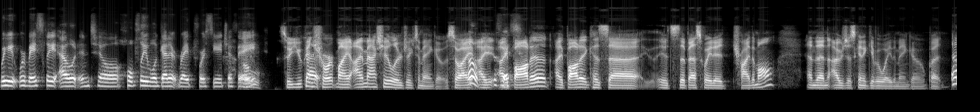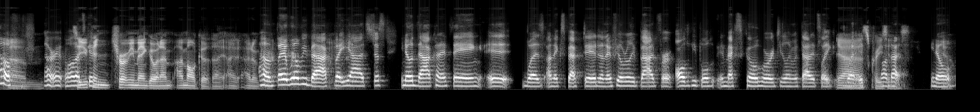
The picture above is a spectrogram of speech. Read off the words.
we we're basically out until hopefully we'll get it right before CHFA. Oh, so you can but- short my. I'm actually allergic to mango, so I Oh, I, I bought it. I bought it because uh, it's the best way to try them all, and then I was just gonna give away the mango, but Oh, um, all right. Well, so you good. can short me mango, and I'm I'm all good. I I, I don't um, but it will be back. But yeah, it's just you know that kind of thing. It was unexpected, and I feel really bad for all the people in Mexico who are dealing with that. It's like yeah, what, it's craziness. That, you know,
